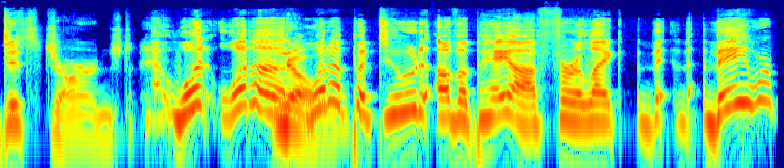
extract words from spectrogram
discharged. Uh, what what a No. what a patoot of a payoff for like th- they were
